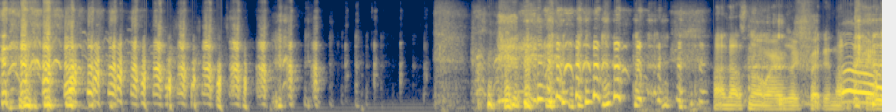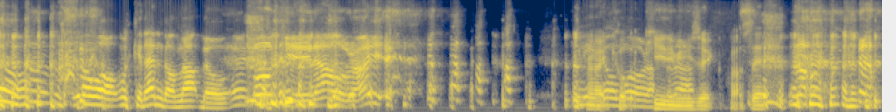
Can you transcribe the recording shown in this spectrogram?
And that's not where I was expecting that to oh. go. Oh, you know what? We can end on that note. Fucking hell, right? We Right, no cool. more Cue the that. music. That's it.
